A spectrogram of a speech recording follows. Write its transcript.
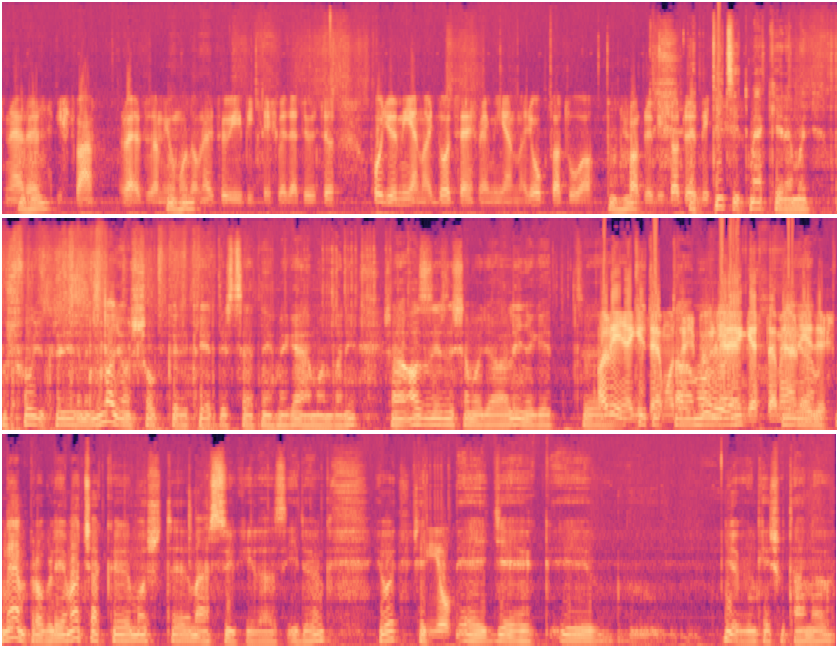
Schneller uh-huh. István, lehet, nem jól uh-huh. mondom, egy főépítés vezetőtől, hogy ő milyen nagy docens, meg milyen nagy oktató, a uh-huh. stb. stb. Egy picit megkérem, hogy most fogjuk röviden, mert nagyon sok kérdést szeretnék még elmondani, és az az érzésem, hogy a lényegét a lényegét elmondani, bőlére engedtem elnézést. Nem probléma, csak most már szűkül az időnk. Jó? És egy, Jó. egy jövünk, és utána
